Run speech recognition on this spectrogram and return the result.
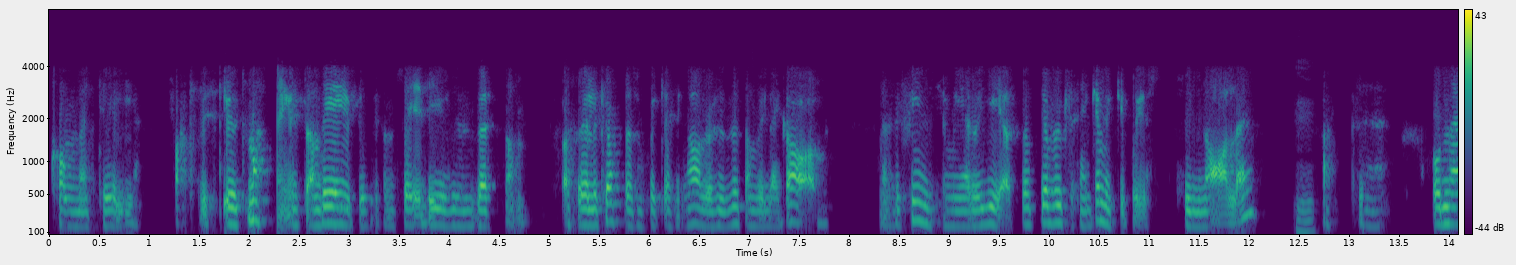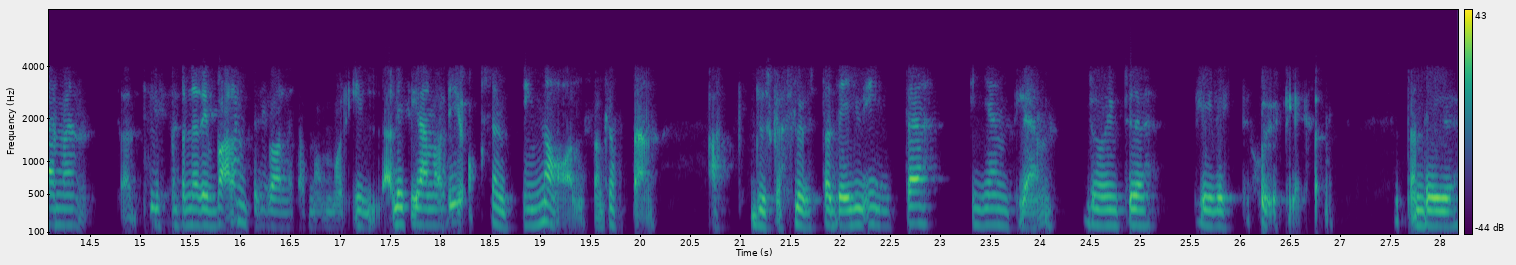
kommer till faktisk utmattning. Utan det är ju precis som du säger, det är ju huvudet som alltså, eller kroppen som skickar signaler och huvudet som vill lägga av. Men det finns ju mer att ge. Så jag brukar tänka mycket på just signaler. Mm. Att, eh, och när man, till exempel när det är varmt är det vanligt att man mår illa lite grann. Och det är ju också en signal från kroppen att du ska sluta. Det är ju inte egentligen, du har ju inte blivit sjuk liksom. Utan det är ju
